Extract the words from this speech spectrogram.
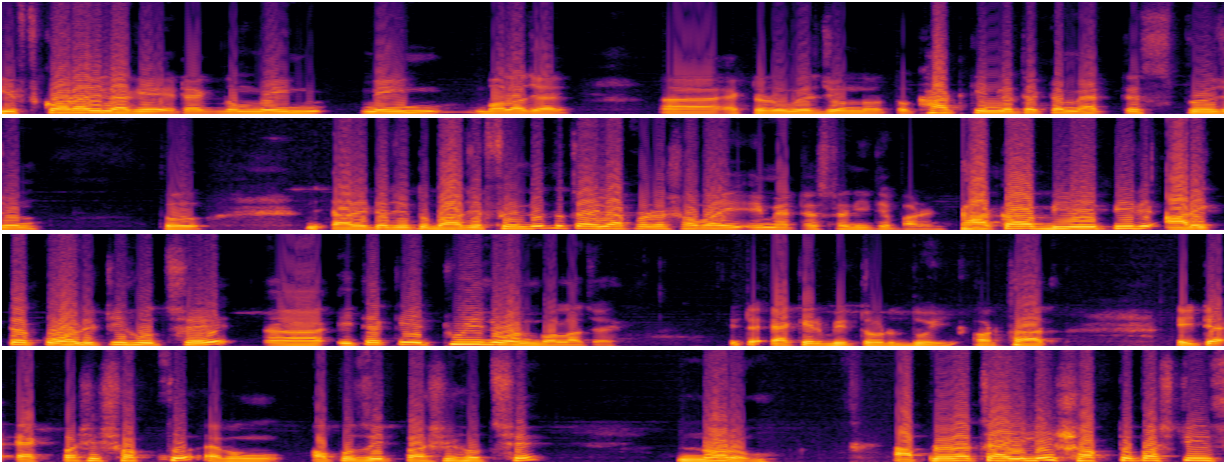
গিফট করাই লাগে, এটা একদম মেইন মেইন বলা যায় একটা রুমের জন্য। তো খাট কিনলে তো একটা ম্যাট্রেস প্রয়োজন। তো আর এটা যেহেতু বাজেট ফ্রেন্ডলি তো চাইলে আপনারা সবাই এই ম্যাট্রেসটা নিতে পারেন। ঢাকা বিআইপির আরেকটা কোয়ালিটি হচ্ছে এটাকে টু ইন ওয়ান বলা যায়। এটা একের ভিতর দুই, অর্থাৎ এটা এক পাশে শক্ত এবং অপোজিট পাশে হচ্ছে নরম। আপনারা চাইলে শক্ত পাশটা ইউজ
